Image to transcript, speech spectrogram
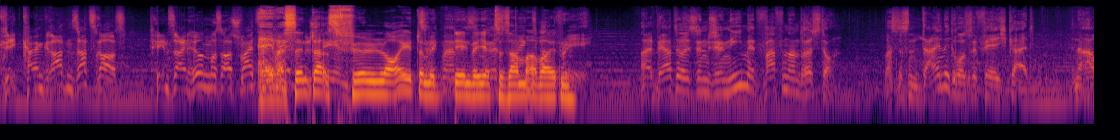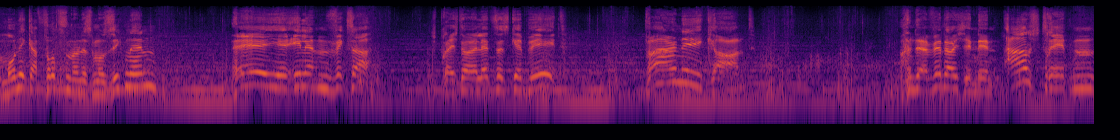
kriegt keinen geraden Satz raus. Dem sein Hirn muss aus Schweizer Äh, ey, was sind das für Leute, Zeig mit denen wir hier zusammenarbeiten? Humphrey. Alberto ist ein Genie mit Waffen und Rüstung. Was ist denn deine große Fähigkeit? Eine Harmonika furzen und es Musik nennen? Hey, ihr elenden Wichser! Sprecht euer letztes Gebet. Barney kommt. Und er wird euch in den Arsch treten.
